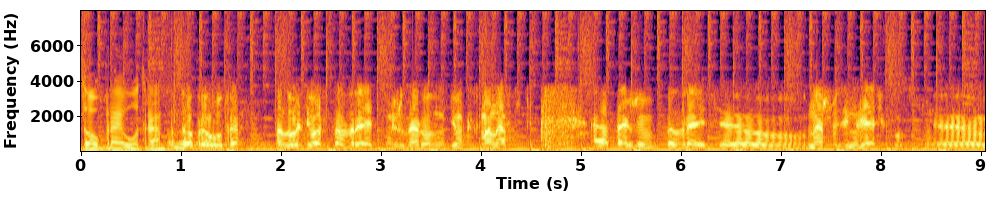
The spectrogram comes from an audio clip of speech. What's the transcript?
доброе утро. Доброе утро. Позвольте вас поздравить с Международным днем космонавтики, а также поздравить э, нашу землячку, э,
